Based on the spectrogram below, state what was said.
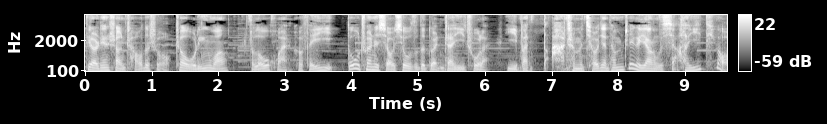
第二天上朝的时候，赵武灵王、楼缓和肥义都穿着小袖子的短战衣出来。一般大臣们瞧见他们这个样子，吓了一跳，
